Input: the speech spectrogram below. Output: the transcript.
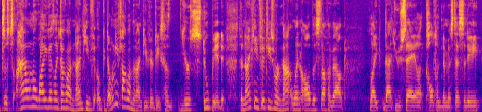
just I don't know why you guys like talk about 19. Okay, don't even talk about the 1950s because you're stupid. The 1950s were not when all this stuff about like that you say like cult of domesticity,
